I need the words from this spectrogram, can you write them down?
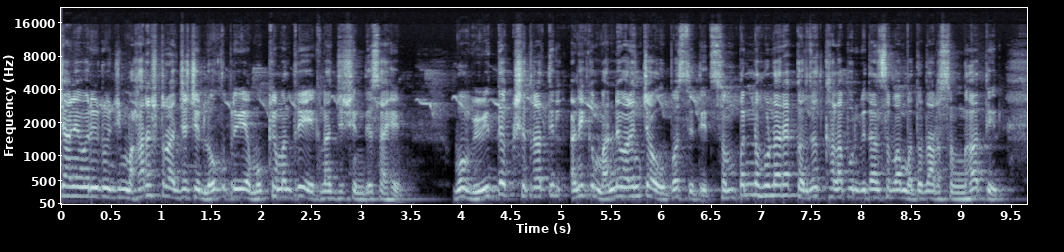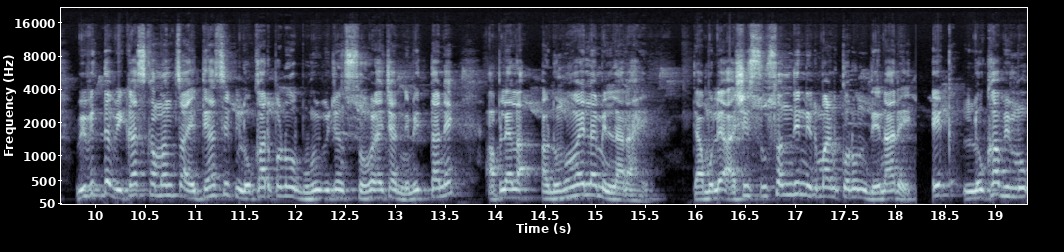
जानेवारी रोजी महाराष्ट्र राज्याचे लोकप्रिय मुख्यमंत्री एकनाथजी शिंदे साहेब व विविध क्षेत्रातील अनेक मान्यवरांच्या उपस्थितीत संपन्न होणाऱ्या कर्जत खालापूर विधानसभा मतदारसंघातील विविध विकास कामांचा ऐतिहासिक लोकार्पण व भूमिपूजन सोहळ्याच्या निमित्ताने आपल्याला अनुभवायला मिळणार आहे. त्यामुळे अशी सुसंधी निर्माण करून देणारे एक लोकाभिमुख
